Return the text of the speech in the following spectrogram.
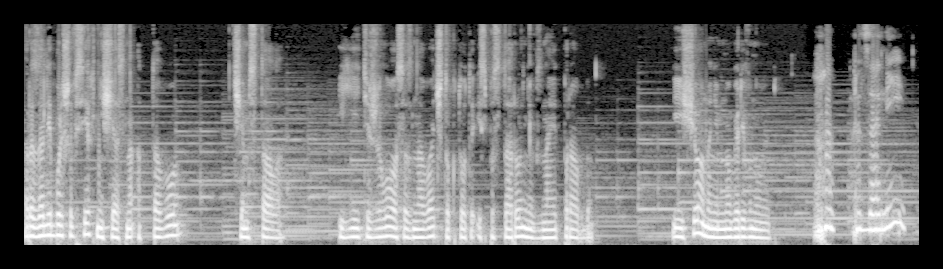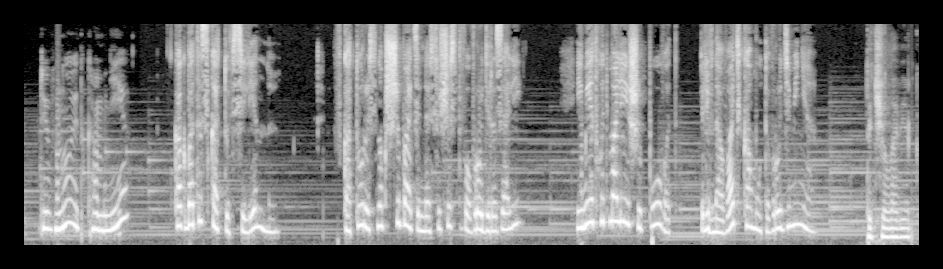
Розали больше всех несчастна от того, чем стала, и ей тяжело осознавать, что кто-то из посторонних знает правду. И еще она немного ревнует. Розали ревнует ко мне? Как бы отыскать ту вселенную, в которой сногсшибательное существо вроде Розали имеет хоть малейший повод ревновать кому-то вроде меня? Ты человек.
